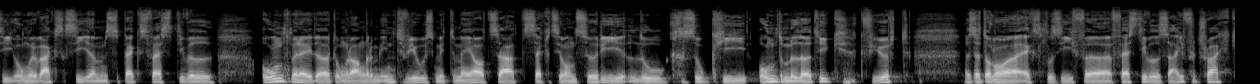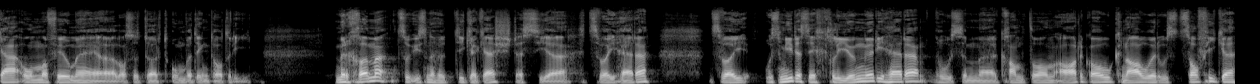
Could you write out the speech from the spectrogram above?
Wir waren unterwegs am Specs Festival und wir haben dort unter anderem Interviews mit dem EAZ, Sektion Zürich, Luke, Suki und dem Lödig geführt. Es hat auch noch einen exklusiven Festival Cypher Track gegeben und noch viel mehr. Äh, hört dort unbedingt auch rein. Wir kommen zu unseren heutigen Gästen. Das sind äh, zwei Herren. Zwei aus meiner Sicht ein jüngere Herren aus dem äh, Kanton Aargau, genauer aus Zofingen,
